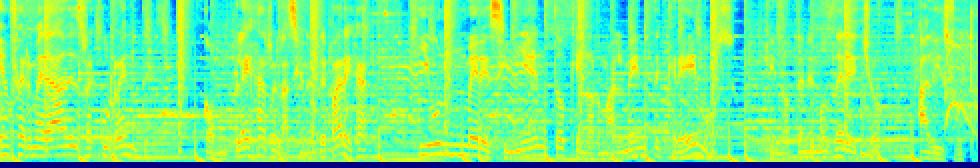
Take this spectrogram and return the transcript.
enfermedades recurrentes, complejas relaciones de pareja y un merecimiento que normalmente creemos que no tenemos derecho a disfrutar.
